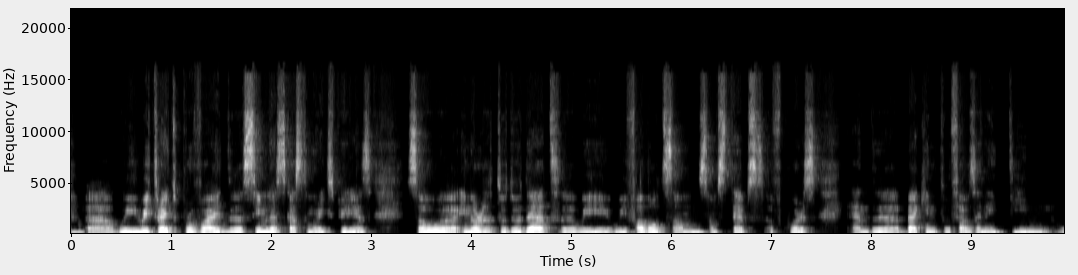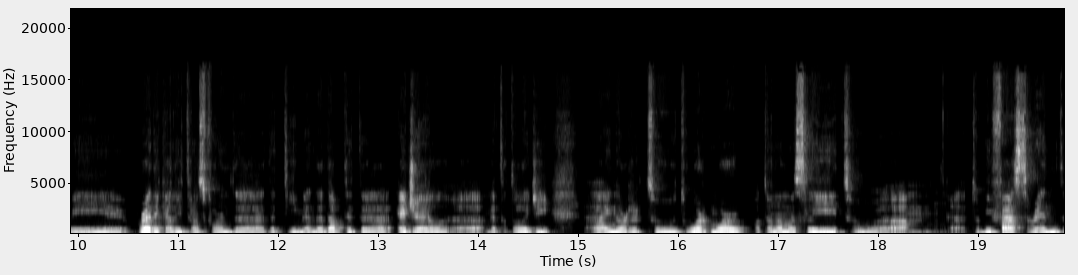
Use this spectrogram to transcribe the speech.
mm-hmm. uh, we we try to provide a seamless customer experience. So uh, in order to do that, uh, we we followed some some steps, of course. And back in 2018, we radically transformed the, the team and adopted the agile methodology in order to to work more autonomously, to um, to be faster and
